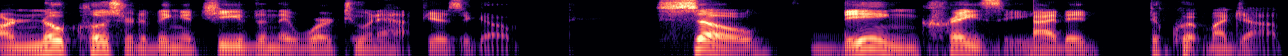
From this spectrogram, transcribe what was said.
are no closer to being achieved than they were two and a half years ago. So, being crazy, I decided to quit my job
